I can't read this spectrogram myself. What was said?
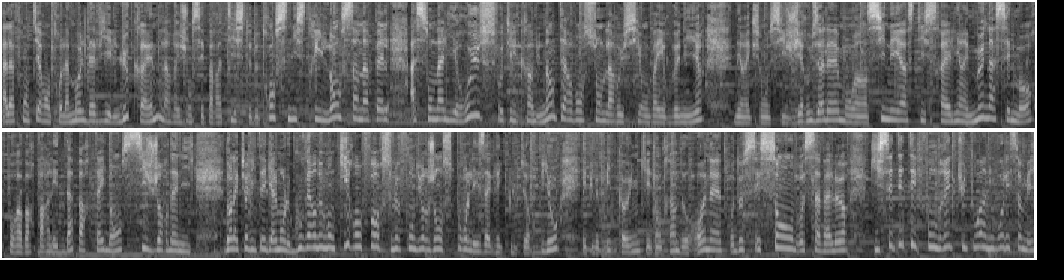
à la frontière entre la Moldavie l'Ukraine. La région séparatiste de Transnistrie lance un appel à son allié russe. Faut-il craindre une intervention de la Russie? On va y revenir. Direction aussi Jérusalem où un cinéaste israélien est menacé de mort pour avoir parlé d'apartheid en Cisjordanie. Dans l'actualité également, le gouvernement qui renforce le fonds d'urgence pour les agriculteurs bio et puis le Bitcoin qui est en train de renaître de ses cendres, sa valeur qui s'était effondrée tutoie à nouveau les sommets.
